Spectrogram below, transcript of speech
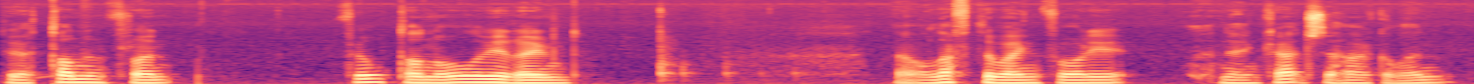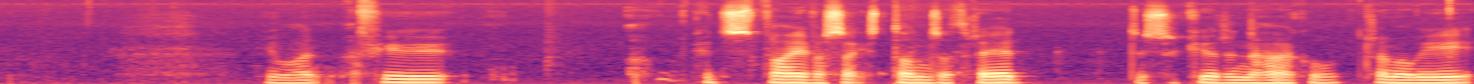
Do a turn in front. Full turn all the way around. That'll lift the wing for you and then catch the hackle in you want a few good five or six tons of thread to secure in the hackle, trim away.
